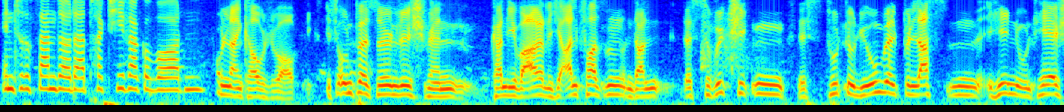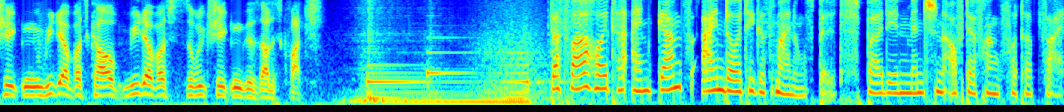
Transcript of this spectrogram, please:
interessanter oder attraktiver geworden. Online kaufe ich überhaupt nichts. Ist unpersönlich, man kann die Ware nicht anfassen und dann das zurückschicken. Das tut nur die Umwelt belasten, hin und her schicken, wieder was kaufen, wieder was zurückschicken. Das ist alles Quatsch. Das war heute ein ganz eindeutiges Meinungsbild bei den Menschen auf der Frankfurter Zeil.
